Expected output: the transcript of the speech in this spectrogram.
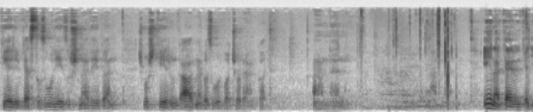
Kérjük ezt az Úr Jézus nevében, és most kérünk, áld meg az Úr vacsoránkat. Amen. Amen. Énekeljünk egy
